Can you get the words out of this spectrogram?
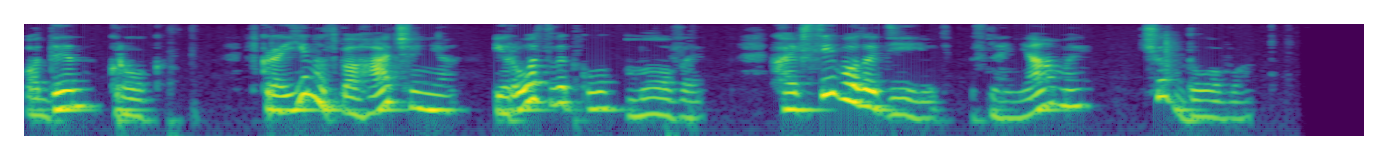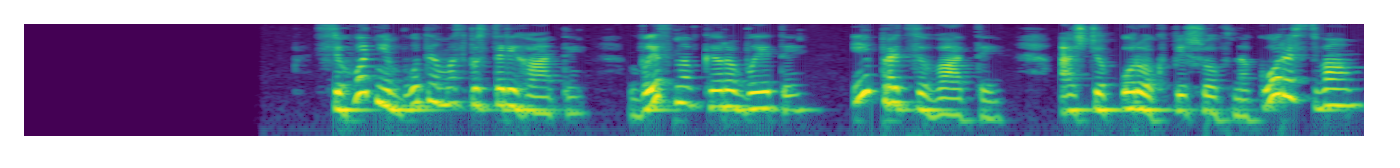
один крок в країну збагачення і розвитку мови. Хай всі володіють знаннями чудово. Сьогодні будемо спостерігати, висновки робити і працювати. А щоб урок пішов на користь вам,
